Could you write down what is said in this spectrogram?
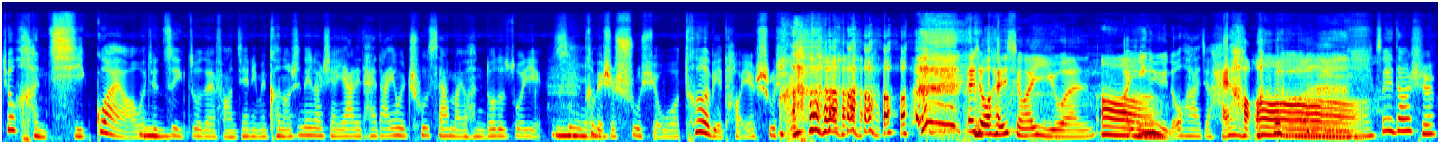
就很奇怪啊，我就自己坐在房间里面，可能是那段时间压力太大，因为初三嘛，有很多的作业，是，特别是数学，我特别讨厌数学，但是我很喜欢语文，哦啊，英语的话就还好。哦，所以当时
